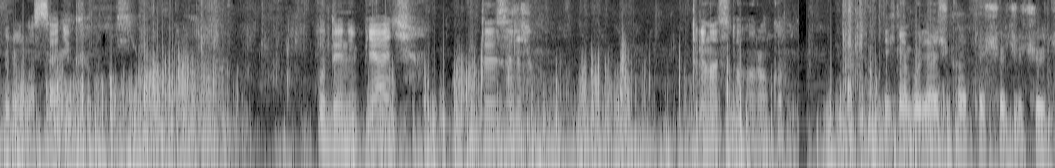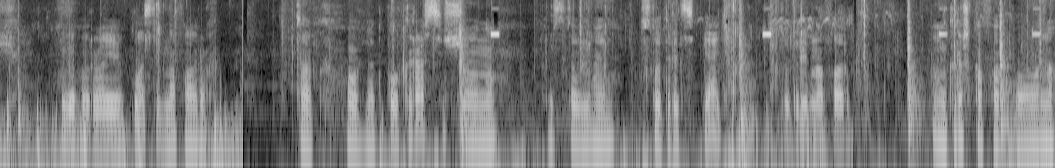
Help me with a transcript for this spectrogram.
беру на Сенік. 1,5 дизель 13-го року. Їхня болячка, то що чуть-чуть вигорає пластик на фарах. Так, огляд по красі, що воно представляє 135, тут рідна фарба. Ну, Кришка фарбована.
